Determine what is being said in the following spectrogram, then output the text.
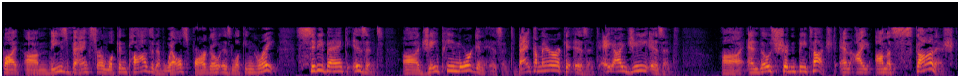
But um, these banks are looking positive. Wells Fargo is looking great. Citibank isn't. Uh, J.P. Morgan isn't. Bank America isn't. AIG isn't. Uh, and those shouldn't be touched. And I, I'm astonished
